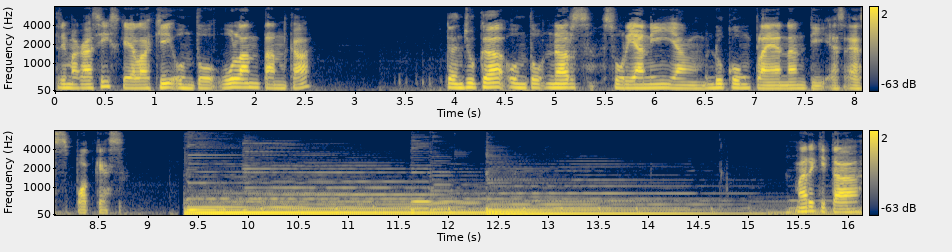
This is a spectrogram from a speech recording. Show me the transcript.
Terima kasih sekali lagi untuk Wulan Tanka dan juga untuk Nurse Suryani yang mendukung pelayanan di SS Podcast. Mari kita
